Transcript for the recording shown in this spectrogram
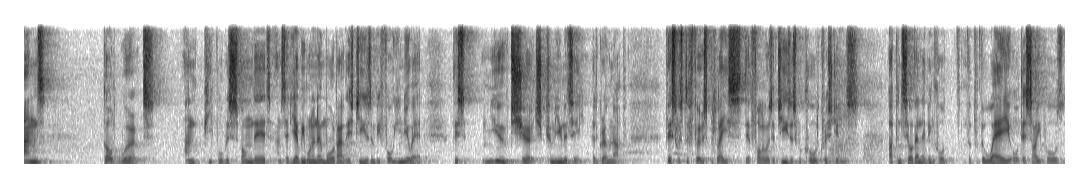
And God worked, and people responded and said, Yeah, we want to know more about this Jesus. And before you knew it, this new church community had grown up. This was the first place that followers of Jesus were called Christians. Up until then, they'd been called the, the Way or disciples,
